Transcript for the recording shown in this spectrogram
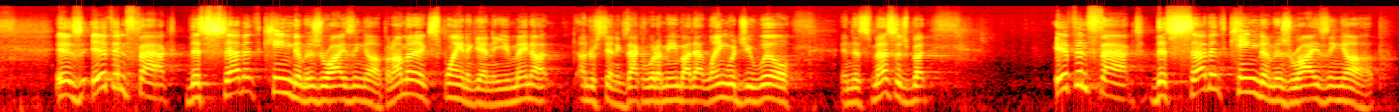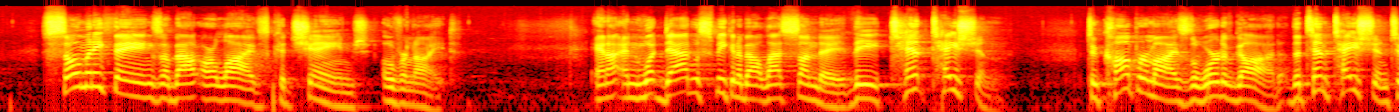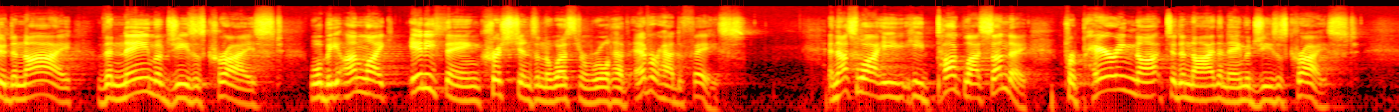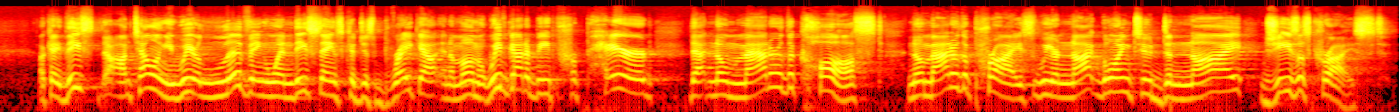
is if in fact this seventh kingdom is rising up, and I'm going to explain again, and you may not understand exactly what I mean by that language, you will in this message, but if in fact this seventh kingdom is rising up, so many things about our lives could change overnight. And, I, and what Dad was speaking about last Sunday, the temptation to compromise the Word of God, the temptation to deny the name of Jesus Christ will be unlike anything Christians in the Western world have ever had to face. And that's why he, he talked last Sunday, preparing not to deny the name of Jesus Christ. Okay, these, I'm telling you, we are living when these things could just break out in a moment. We've got to be prepared that no matter the cost, no matter the price, we are not going to deny Jesus Christ.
